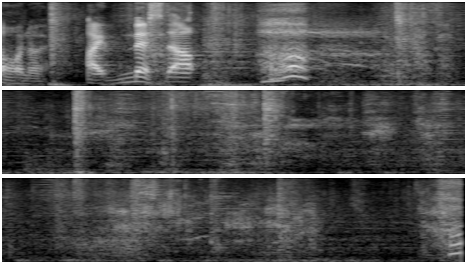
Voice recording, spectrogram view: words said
Oh no. I messed up. Oh, You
